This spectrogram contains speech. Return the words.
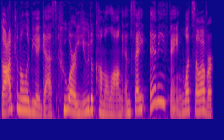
God can only be a guest. Who are you to come along and say anything whatsoever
